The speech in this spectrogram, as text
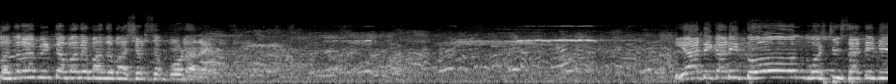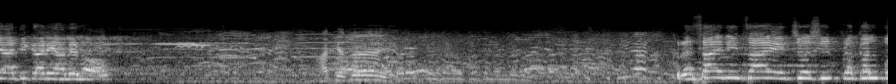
पंधरा मिनिटामध्ये माझं भाषण संपवणार आहे. या ठिकाणी दोन गोष्टीसाठी मी या ठिकाणी आलेलो आहोत. रसायनीचा एचओसी प्रकल्प.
